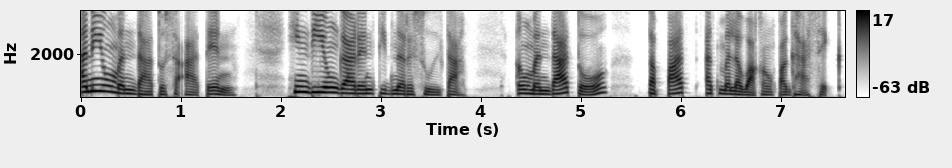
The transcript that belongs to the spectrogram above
ano yung mandato sa atin? Hindi yung guaranteed na resulta. Ang mandato, tapat at malawakang paghasik.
